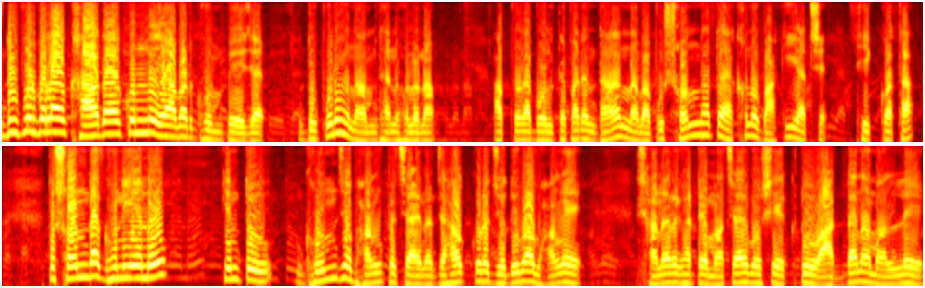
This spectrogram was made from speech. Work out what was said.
দুপুরবেলাও খাওয়া দাওয়া করলে আবার ঘুম পেয়ে যায়। দুপুরেও নাম ধ্যান হলো না। আপনারা বলতে পারেন, দাঁড়ান না বাপু, সন্ধ্যা তো এখনও বাকি আছে। ঠিক কথা। তো সন্ধ্যা ঘনিয়ে এলো, কিন্তু ঘুম যে ভাঙতে চায় না। যা হোক করে যদি বা ভাঙে, সানের ঘাটে মাচায় বসে একটু আড্ডা না মারলে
